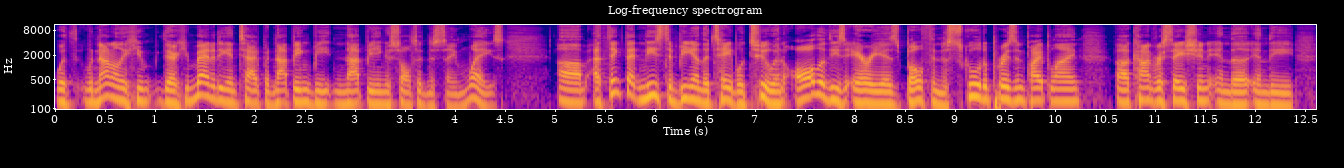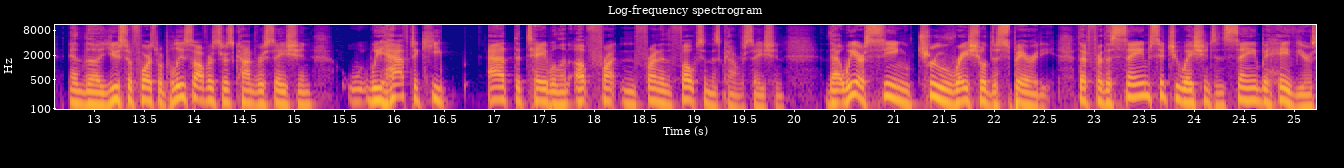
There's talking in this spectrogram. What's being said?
with, with not only hum- their humanity intact but not being beaten not being assaulted in the same ways um, I think that needs to be on the table too in all of these areas, both in the school to prison pipeline uh, conversation, in the in the in the use of force with police officers conversation. We have to keep at the table and up front in front of the folks in this conversation that we are seeing true racial disparity that for the same situations and same behaviors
